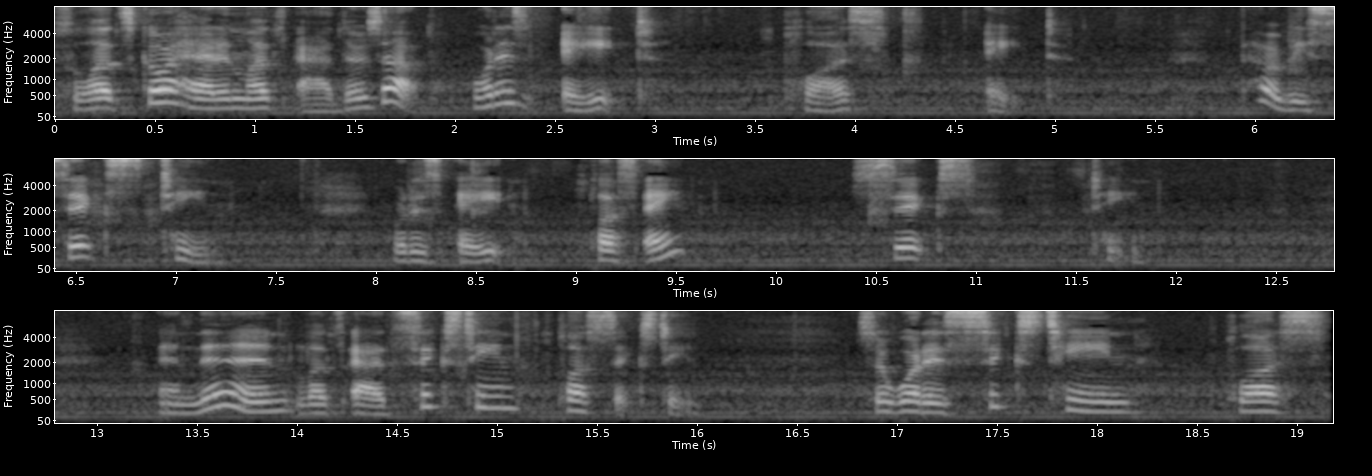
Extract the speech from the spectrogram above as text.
So let's go ahead and let's add those up. What is 8 plus 8? That would be 16. What is 8 plus 8? 16. And then let's add 16 plus 16. So what is 16 plus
